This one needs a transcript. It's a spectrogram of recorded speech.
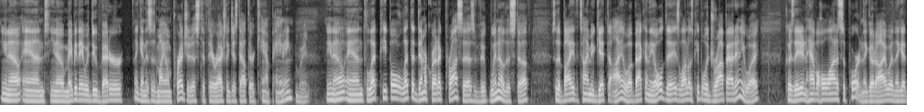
you know, and, you know, maybe they would do better. Again, this is my own prejudice if they were actually just out there campaigning, right. you know, and let people, let the democratic process winnow this stuff so that by the time you get to Iowa, back in the old days, a lot of those people would drop out anyway because they didn't have a whole lot of support. And they go to Iowa and they get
